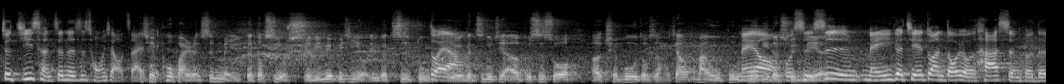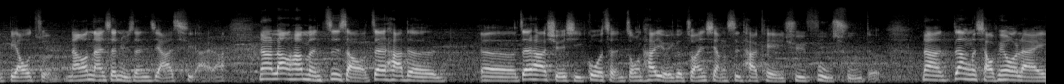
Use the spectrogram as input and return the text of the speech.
就基层真的是从小栽培。而且破百人是每一个都是有实力，因为毕竟有一个制度，对啊，有一个制度进来，而不是说呃全部都是好像漫无目的。没有，不是，是每一个阶段都有他审核的标准，然后男生女生加起来啦，那让他们至少在他的呃在他学习过程中，他有一个专项是他可以去付出的。那让小朋友来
